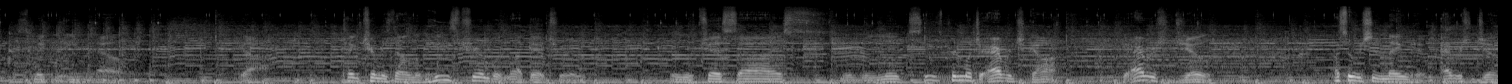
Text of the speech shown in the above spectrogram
Let's make him even out. Yeah. Take trimmers down a little bit. He's trim, but not that trim. A little chest size, a little looks. He's pretty much an average guy. Average Joe. That's what we should have named him. Average Joe.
